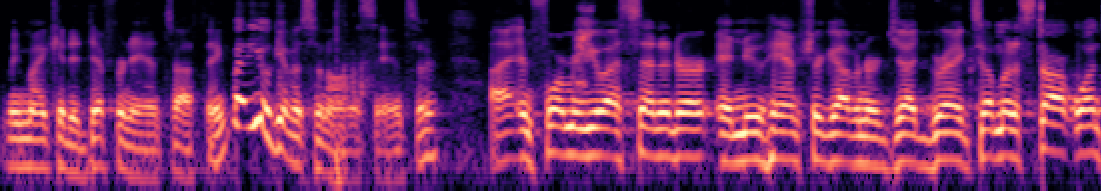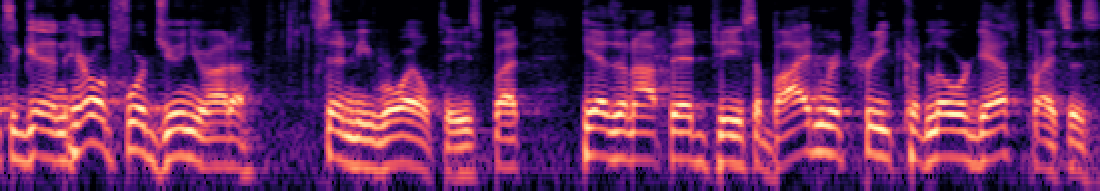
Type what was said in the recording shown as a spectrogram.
we might get a different answer, I think, but you'll give us an honest answer. Uh, and former U.S. Senator and New Hampshire Governor Judd Gregg. So I'm going to start once again. Harold Ford Jr. ought to send me royalties, but he has an op ed piece. A Biden retreat could lower gas prices.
